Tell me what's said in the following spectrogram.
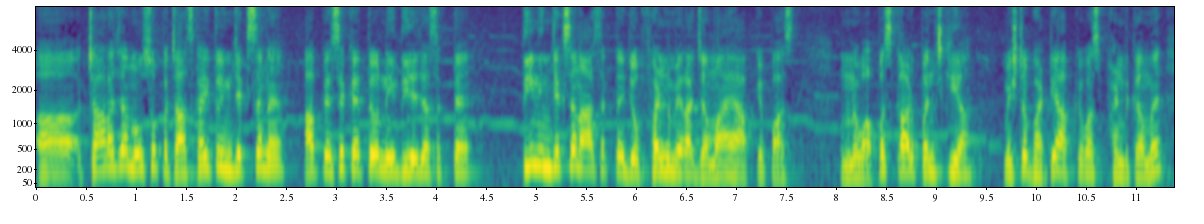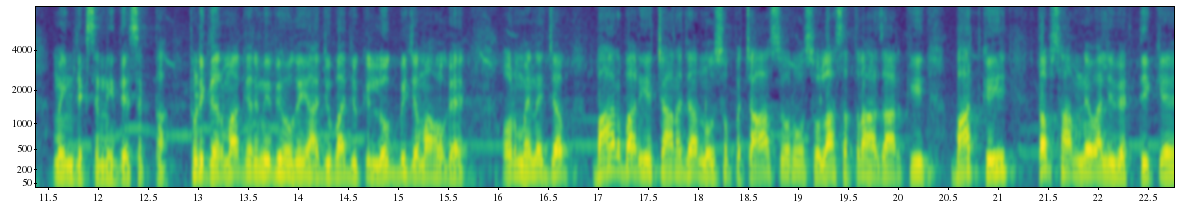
चार हज़ार नौ सौ पचास का ही तो इंजेक्शन है। आप कैसे कहते हो नहीं दिए जा सकते हैं? तीन इंजेक्शन आ सकते हैं जो फंड मेरा जमा है आपके पास। उन्होंने वापस कार्ड पंच किया। मिस्टर भाटिया आपके पास फंड कम है मैं इंजेक्शन नहीं दे सकता। थोड़ी गर्मा गर्मी भी हो गई आजू बाजू के लोग भी जमा हो गए। और मैंने जब बार बार ये चार हज़ार नौ सौ पचास और वो सोलह सत्रह हज़ार की बात की तब सामने वाली व्यक्ति के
